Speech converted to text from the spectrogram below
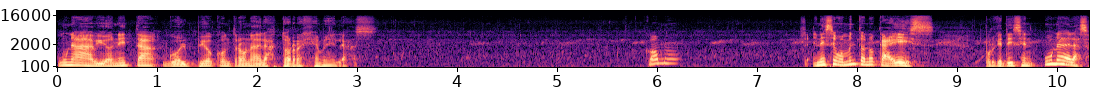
una avioneta golpeó contra una de las torres gemelas. ¿Cómo? En ese momento no caes porque te dicen, una de las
